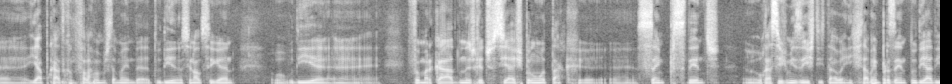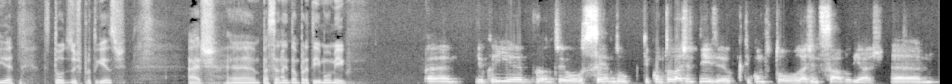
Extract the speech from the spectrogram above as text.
Uh, e há bocado, quando falávamos também da, do Dia Nacional do Cigano, o, o dia uh, foi marcado nas redes sociais por um ataque uh, sem precedentes. o racismo existe e está bem, está bem presente no dia a dia de todos os portugueses. Aires, passando então para ti, meu amigo. Eu queria, pronto, eu sendo, tipo, como toda a gente diz, eu, tipo, como toda a gente sabe, aliás, ahm,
